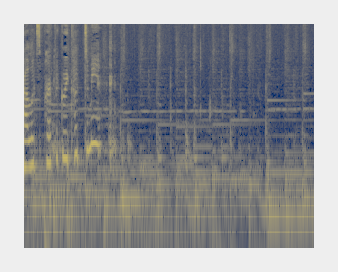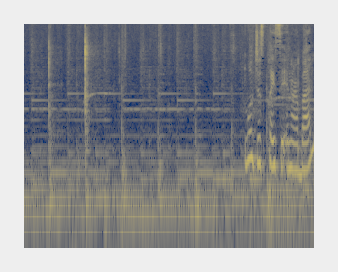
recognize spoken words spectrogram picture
That looks perfectly cooked to me. We'll just place it in our bun,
